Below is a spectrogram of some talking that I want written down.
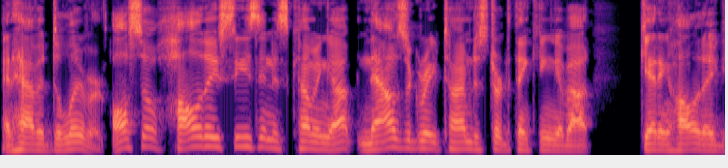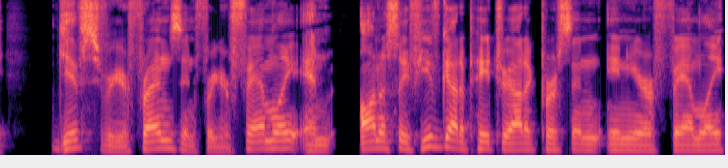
and have it delivered. Also, holiday season is coming up. Now's a great time to start thinking about getting holiday gifts for your friends and for your family. And honestly, if you've got a patriotic person in your family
